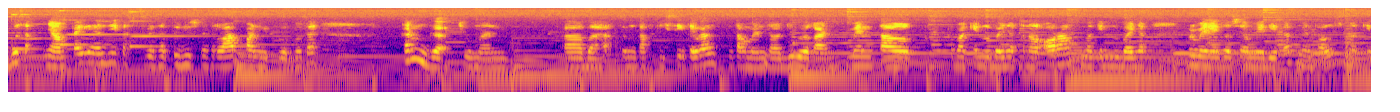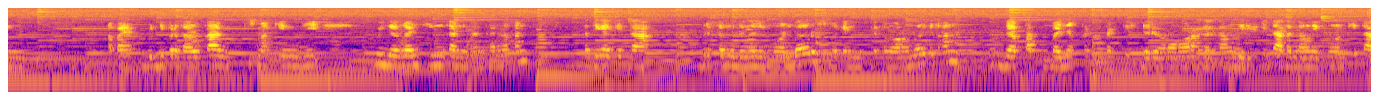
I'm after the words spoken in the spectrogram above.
gue nyampe nanti pas semester 7 semester 8 gitu. Loh maksudnya kan nggak cuman uh, bahas tentang fisik tapi kan tentang mental juga kan. Mental semakin lu banyak kenal orang semakin lu banyak bermain di sosial media kan mental lu semakin apa ya dipertaruhkan semakin di gunjang-ganjingkan kan. Karena kan ketika kita bertemu dengan lingkungan baru semakin ketemu orang baru kita kan dapat banyak perspektif dari orang-orang tentang diri kita tentang lingkungan kita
